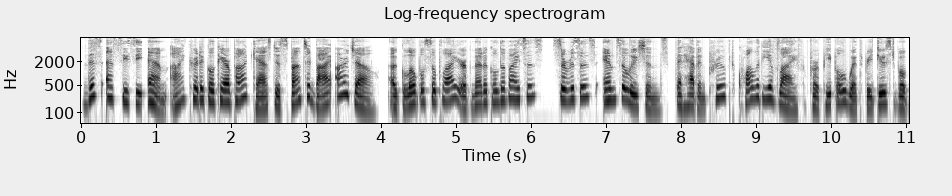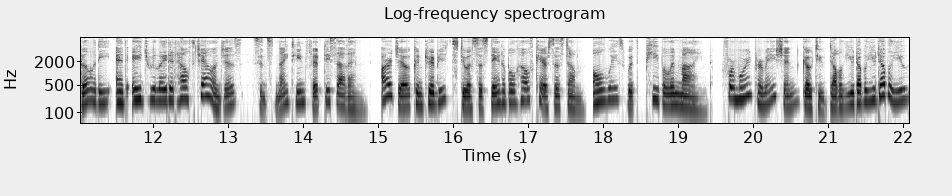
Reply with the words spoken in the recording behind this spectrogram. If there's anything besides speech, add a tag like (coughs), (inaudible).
This SCCM iCritical Care podcast is sponsored by Arjo, a global supplier of medical devices, services, and solutions that have improved quality of life for people with reduced mobility and age related health challenges since 1957. Arjo contributes to a sustainable healthcare system, always with people in mind. For more information, go to www.arjo.com.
